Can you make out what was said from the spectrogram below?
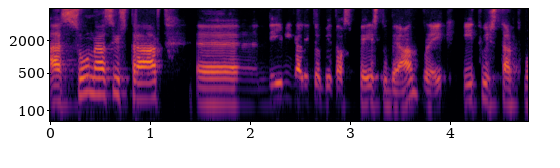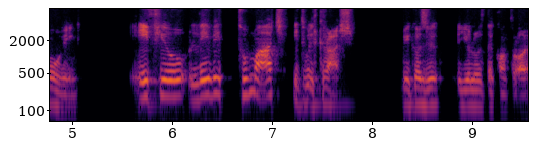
As soon as you start uh, leaving a little bit of space to the handbrake, it will start moving. If you leave it too much, it will crash because you, you lose the control.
